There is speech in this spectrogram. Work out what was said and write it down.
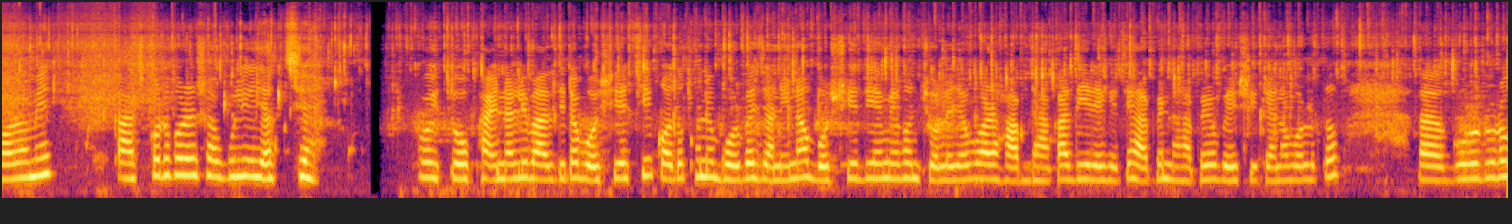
গরমে কাজ করে করে সব গুলিয়ে যাচ্ছে। ওই তো ফাইনালি বালতিটা বসিয়েছি। কতক্ষণে ভরবে জানি না বসিয়ে দিয়ে আমি এখন চলে যাব। আর হাফ ঢাকা দিয়ে রেখেছি হাফের না হাফেরও বেশি কেন বলো তো? গুঁড়ো টুড়ো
